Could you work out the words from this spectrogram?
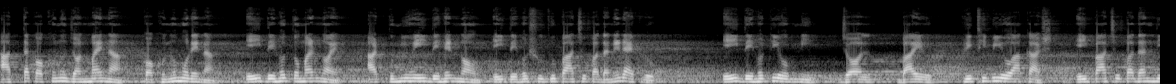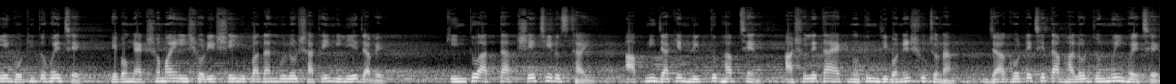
আত্মা কখনো জন্মায় না, কখনো মরে না। এই দেহ তোমার নয়, আর তুমিও এই দেহের নও, এই দেহ শুধু পাঁচ উপাদানের এক রূপ। এই দেহটি অগ্নি, জল, বায়ু, পৃথিবী ও আকাশ, এই পাঁচ উপাদান দিয়ে গঠিত হয়েছে, এবং একসময় এই শরীর সেই উপাদানগুলোর সাথেই মিলিয়ে যাবে। কিন্তু আত্মা, সে চিরস্থায়ী। আপনি যাকে মৃত্যু ভাবছেন, আসলে তা এক নতুন জীবনের সূচনা। যা ঘটেছে তা ভালোর জন্যই হয়েছে,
